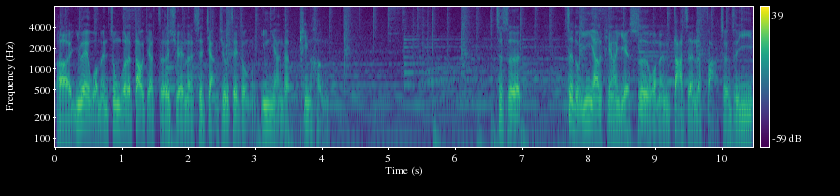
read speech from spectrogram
呃，因为我们中国的道家哲学呢是讲究这种阴阳的平衡，这是这种阴阳的平衡也是我们大自然的法则之一。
